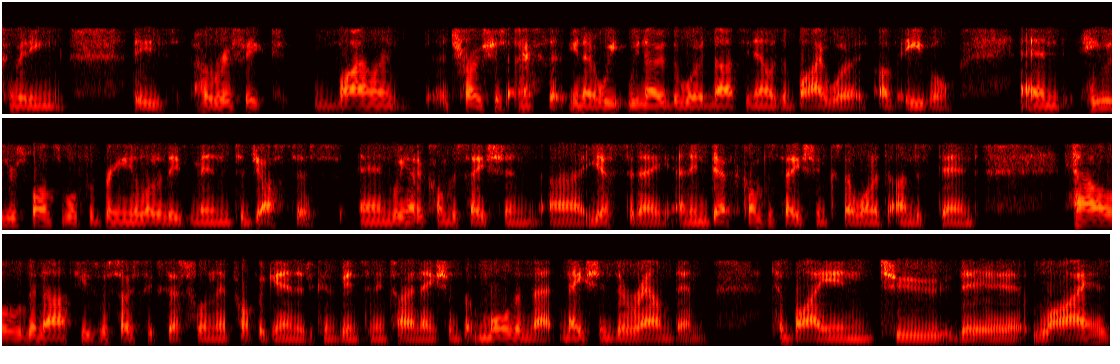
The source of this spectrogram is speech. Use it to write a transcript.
committing these horrific, violent, atrocious acts. That you know, we we know the word Nazi now is a byword of evil. And he was responsible for bringing a lot of these men to justice. And we had a conversation uh, yesterday, an in depth conversation, because I wanted to understand how the Nazis were so successful in their propaganda to convince an entire nation, but more than that, nations around them to buy into their lies,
